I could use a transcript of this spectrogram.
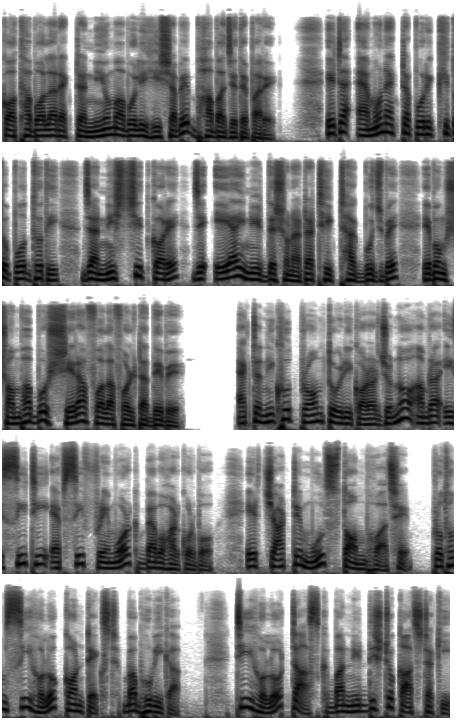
কথা বলার একটা নিয়মাবলী হিসাবে ভাবা যেতে পারে। এটা এমন একটা পরীক্ষিত পদ্ধতি যা নিশ্চিত করে যে এআই নির্দেশনাটা ঠিকঠাক বুঝবে এবং সম্ভাব্য সেরা ফলাফলটা দেবে। একটা নিখুঁত প্রম তৈরি করার জন্য আমরা এই সিটিএফসি ফ্রেমওয়ার্ক ব্যবহার করব। এর চারটে মূল স্তম্ভ আছে। প্রথম সি হল কনটেক্সট বা ভূমিকা। টি হল টাস্ক বা নির্দিষ্ট কাজটা কি?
